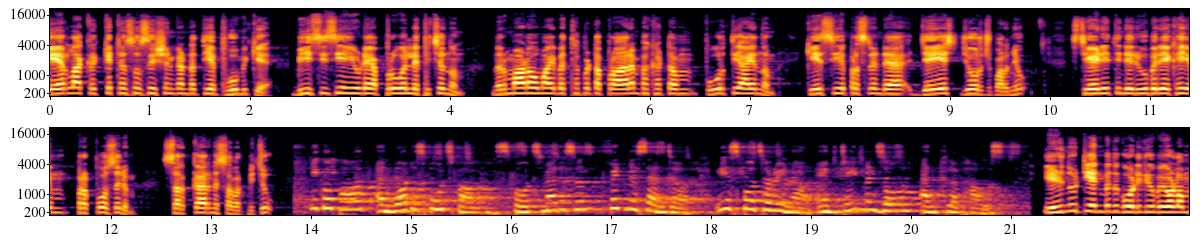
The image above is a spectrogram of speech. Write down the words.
കേരള ക്രിക്കറ്റ് അസോസിയേഷൻ കണ്ടെത്തിയ ഭൂമിക്ക് ബി സി സി ഐയുടെ അപ്രൂവൽ ലഭിച്ചെന്നും നിർമ്മാണവുമായി ബന്ധപ്പെട്ട പ്രാരംഭഘട്ടം പൂർത്തിയായെന്നും K C A president Jayesh George പറഞ്ഞു. സ്റ്റേഡിയത്തിന്റെ രൂപരേഖയും പ്രപ്പോസലും സർക്കാരിന് സമർപ്പിച്ചു. Eco Park and Water Sports medicine Sports Medicine, Fitness Center, arena Arena, Entertainment Zone and Clubhouse. എഴുന്നൂറ്റി അൻപത് കോടി രൂപയോളം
